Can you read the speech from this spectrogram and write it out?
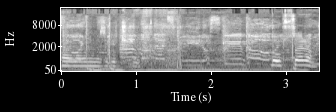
parmağımızı geçireceğiz. Dostlarım.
